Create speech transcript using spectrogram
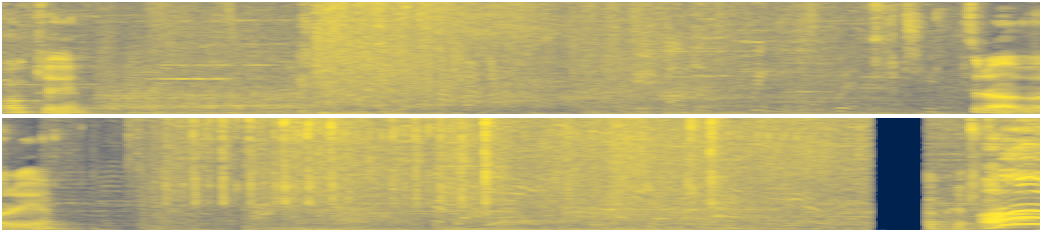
Okey. Bitir abi orayı. Aa.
